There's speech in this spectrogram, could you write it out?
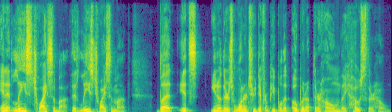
and at least twice a month at least twice a month but it's you know there's one or two different people that open up their home they host their home.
